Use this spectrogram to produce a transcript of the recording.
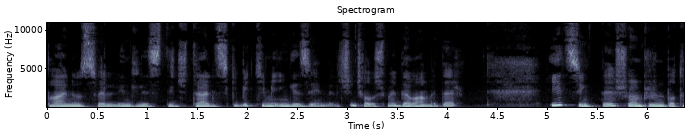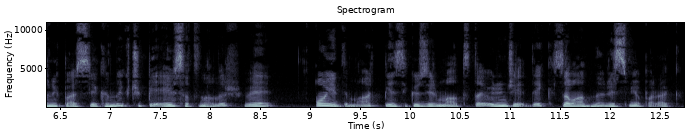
Pinus ve Lindlis Digitalis gibi kimi İngiliz yayınları için çalışmaya devam eder. Heatsink'te Schönbrunn Botanik Bahçesi yakınında küçük bir ev satın alır ve 17 Mart 1826'da ölünceye dek zamanını resim yaparak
